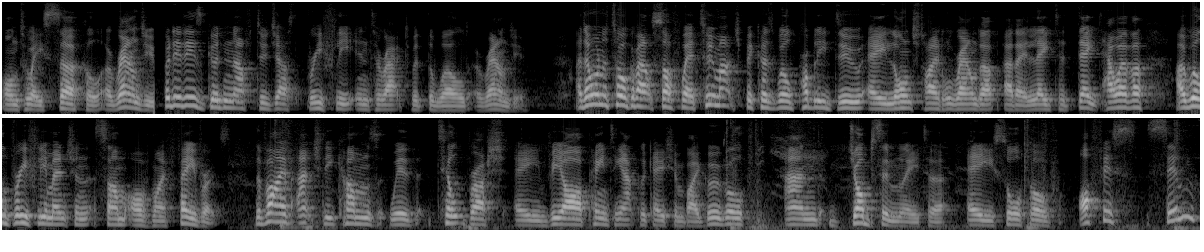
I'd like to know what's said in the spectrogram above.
onto a circle around you, but it is good enough to just briefly interact with the world around you. I don't want to talk about software too much because we'll probably do a launch title roundup at a later date. However, I will briefly mention some of my favorites. The Vive actually comes with Tilt Brush, a VR painting application by Google, and Job Simulator, a sort of office sim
